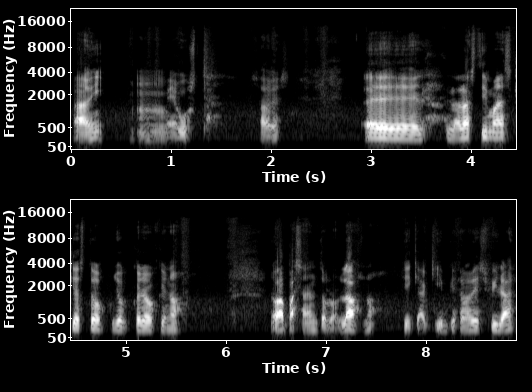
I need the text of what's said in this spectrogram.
a mí me gusta, ¿sabes? Eh, la lástima es que esto yo creo que no, no va a pasar en todos los lados, ¿no? Y que aquí empiezan a desfilar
